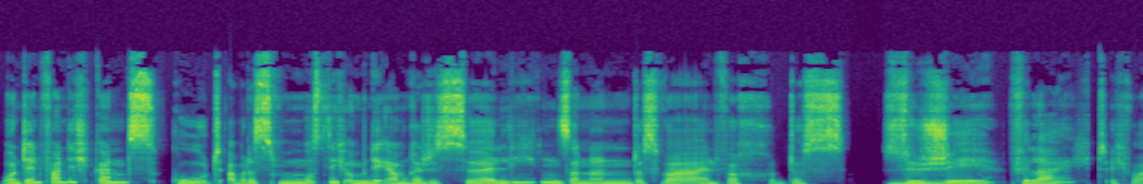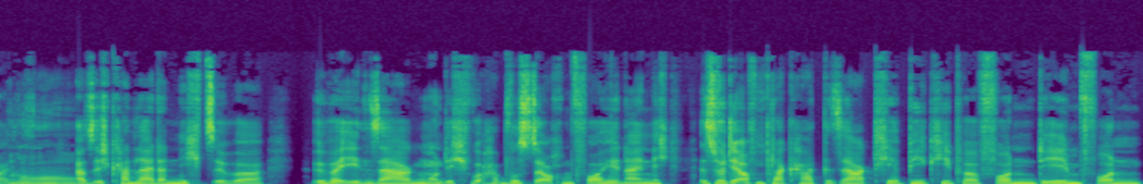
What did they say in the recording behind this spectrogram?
Und den fand ich ganz gut. Aber das muss nicht unbedingt am Regisseur liegen, sondern das war einfach das Sujet vielleicht. Ich weiß. Oh. Also ich kann leider nichts über, über ihn sagen und ich wusste auch im Vorhinein nicht. Es wird ja auf dem Plakat gesagt, hier Beekeeper von dem, von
